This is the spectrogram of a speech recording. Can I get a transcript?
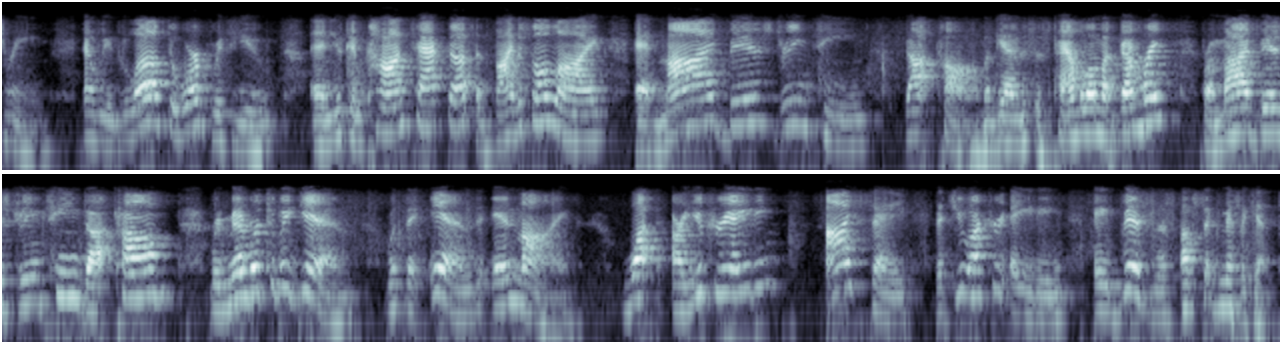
dream. And we'd love to work with you. And you can contact us and find us online at mybizdreamteam.com. Again, this is Pamela Montgomery from mybizdreamteam.com. Remember to begin with the end in mind. What are you creating? I say that you are creating a business of significance,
